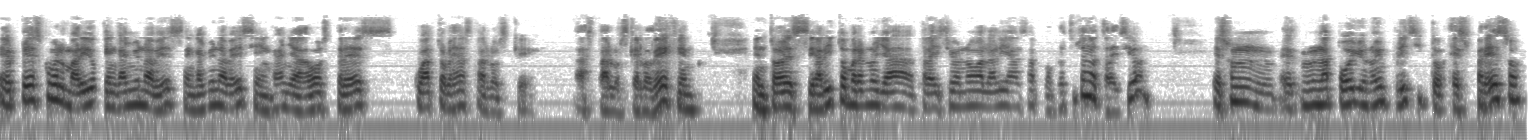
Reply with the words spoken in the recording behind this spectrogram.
es como el marido que engaña una vez, engaña una vez y engaña dos, tres, cuatro veces hasta los que, hasta los que lo dejen. Entonces, si Alito Moreno ya traicionó a la alianza, porque esto es una traición, es un, un apoyo no implícito, expreso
